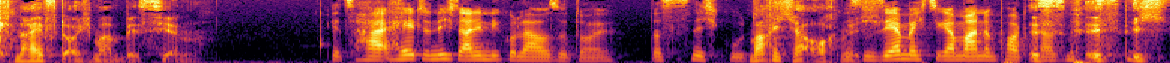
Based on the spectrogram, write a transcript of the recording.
kneift euch mal ein bisschen. Jetzt ha- hate nicht Daniel Nicolaou so doll. Das ist nicht gut. Mache ich ja auch Das ist ein nicht. sehr mächtiger Mann im Podcast. Ist, ist, ich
